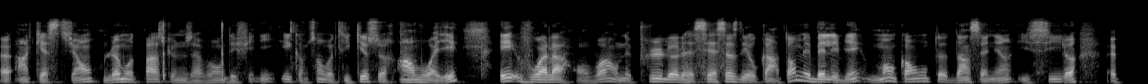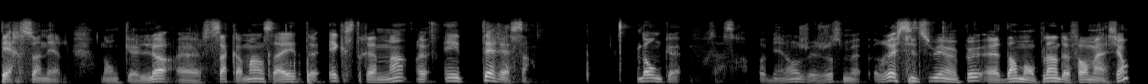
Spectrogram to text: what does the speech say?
en question, le mot de passe que nous avons défini. Et comme ça, on va cliquer sur Envoyer. Et voilà, on voit, on n'a plus là, le CSS des Hauts-Cantons, mais bel et bien mon compte d'enseignant ici, là, personnel. Donc là, ça commence à être extrêmement euh, intéressant. Donc, euh, ça ne sera pas bien long, je vais juste me resituer un peu euh, dans mon plan de formation.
